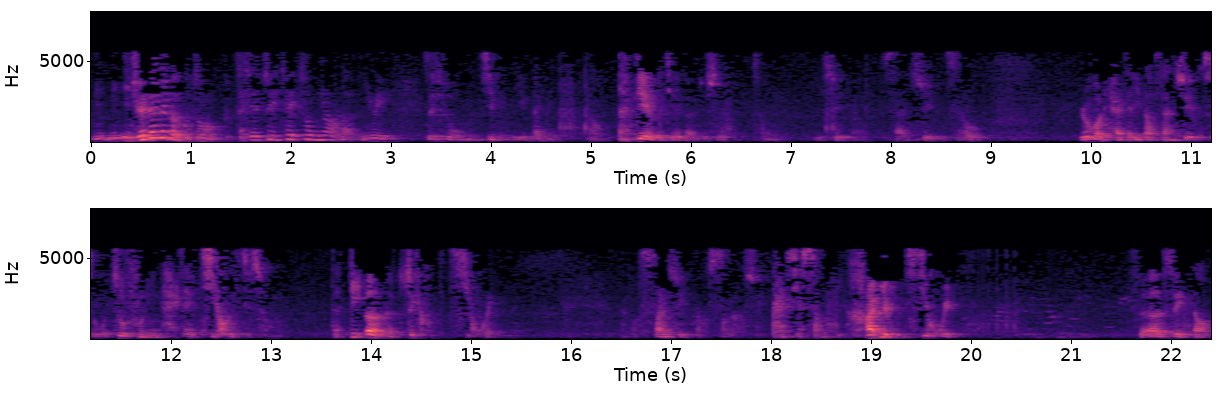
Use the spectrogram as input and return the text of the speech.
你你你觉得那个不重要，这些最太重要了，因为这就是我们基本的一个概念。啊，第二个阶段就是从一岁到三岁的时候，如果你还在一到三岁的时候，我祝福您还在机会之中的第二个最好的机会。然后三岁到十二岁，感谢上帝还有机会。十二岁到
